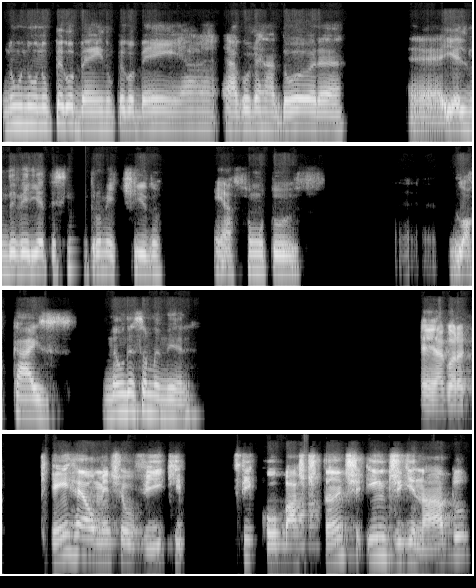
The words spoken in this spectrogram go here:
não, não, não, pegou bem, não pegou bem a, a governadora, é, e ele não deveria ter se intrometido em assuntos é, locais, não dessa maneira. É, agora, quem realmente eu vi que ficou bastante indignado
